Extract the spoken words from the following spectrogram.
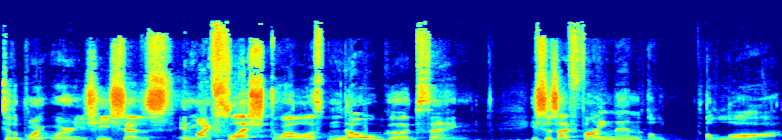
to the point where he says, In my flesh dwelleth no good thing. He says, I find then a, a law.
